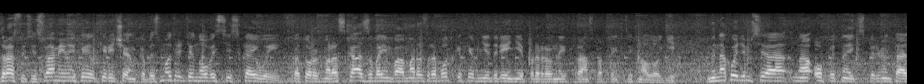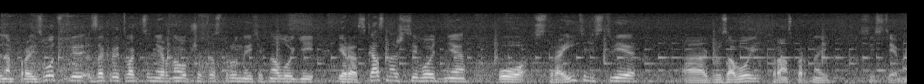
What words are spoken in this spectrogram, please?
Здравствуйте, с вами Михаил Кириченко. Вы смотрите новости Skyway, в которых мы рассказываем вам о разработках и внедрении прорывных транспортных технологий. Мы находимся на опытно-экспериментальном производстве закрытого акционерного общества «Струнные технологии». И рассказ наш сегодня о строительстве э, грузовой транспортной системы.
